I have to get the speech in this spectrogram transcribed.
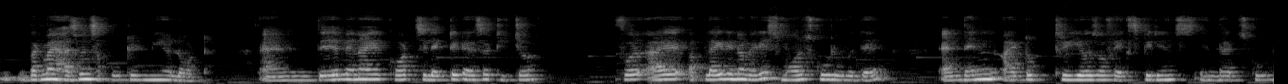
But my husband supported me a lot. And there when i got selected as a teacher for i applied in a very small school over there and then i took 3 years of experience in that school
